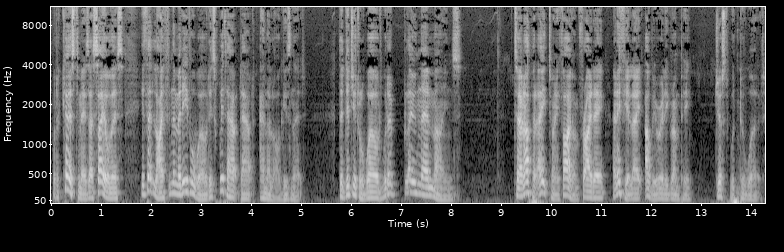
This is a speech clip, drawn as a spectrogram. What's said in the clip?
What occurs to me as I say all this is that life in the medieval world is without doubt analogue, isn't it? The digital world would have blown their minds. Turn up at 8.25 on Friday, and if you're late, I'll be really grumpy. Just wouldn't have worked.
